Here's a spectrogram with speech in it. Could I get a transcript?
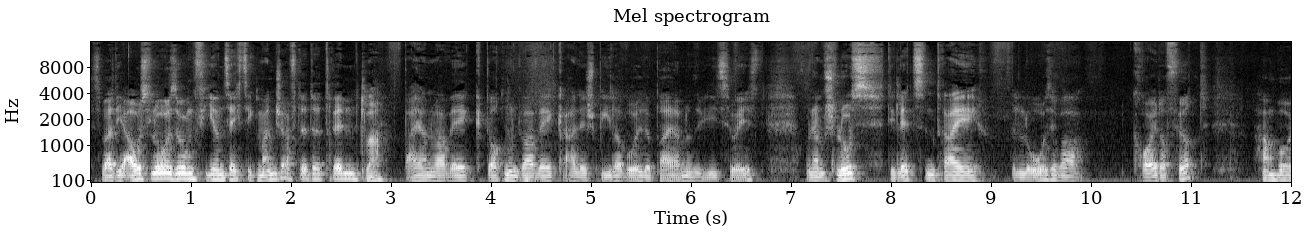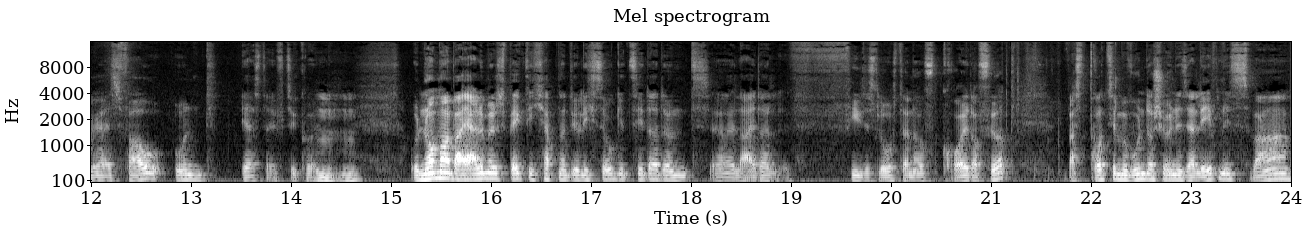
Das war die Auslosung, 64 Mannschaften da drin. klar. Bayern war weg, Dortmund war weg, alle Spieler wollten Bayern und wie es so ist. Und am Schluss, die letzten drei Lose war Kräuter Fürth, Hamburger SV und 1. FC Köln. Mhm. Und nochmal bei allem Respekt, ich habe natürlich so gezittert und äh, leider fiel das Los dann auf Kräuter Fürth, was trotzdem ein wunderschönes Erlebnis war.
